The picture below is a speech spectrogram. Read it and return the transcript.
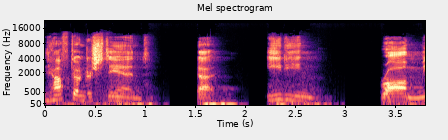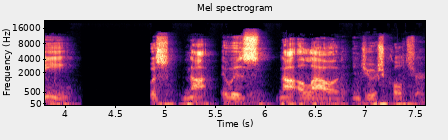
you have to understand that eating raw meat was not it was not allowed in Jewish culture.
